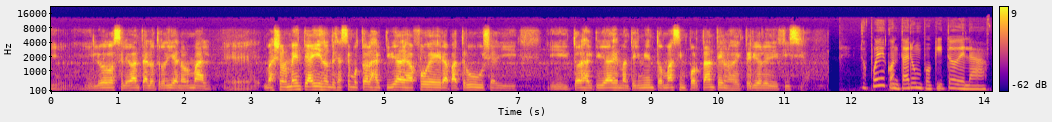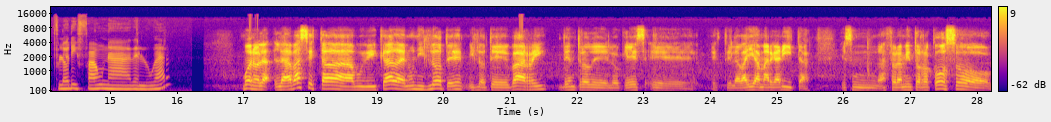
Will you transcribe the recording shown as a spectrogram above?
y, luego se levanta el otro día normal. Eh, mayormente ahí es donde hacemos todas las actividades afuera, patrulla y, todas las actividades de mantenimiento más importantes en los exteriores del edificio. ¿Nos puede contar un poquito de la flora y fauna del lugar? Bueno, la, base está ubicada en un islote, islote Barry, dentro de lo que es eh, este, la bahía Margarita es un afloramiento rocoso,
